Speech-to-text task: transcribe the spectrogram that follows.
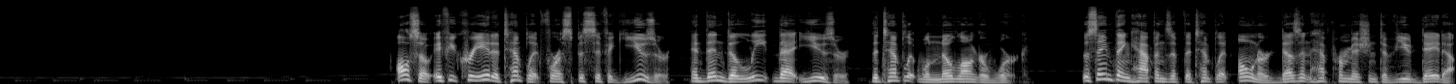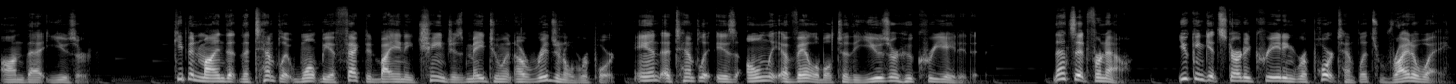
Also, if you create a template for a specific user and then delete that user, the template will no longer work. The same thing happens if the template owner doesn't have permission to view data on that user. Keep in mind that the template won't be affected by any changes made to an original report, and a template is only available to the user who created it. That's it for now. You can get started creating report templates right away.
